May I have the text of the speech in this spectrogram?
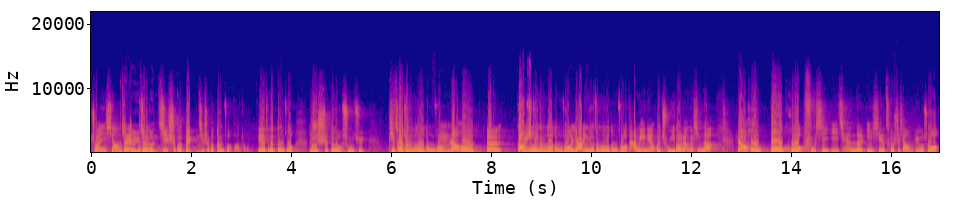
专项在这几十个对几十个动作当中，因为这个动作历史都有数据，体操就那么多动作，然后呃杠铃就这么多动作，哑铃就这么多动作，它每年会出一到两个新的，然后包括复习以前的一些测试项目，比如说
